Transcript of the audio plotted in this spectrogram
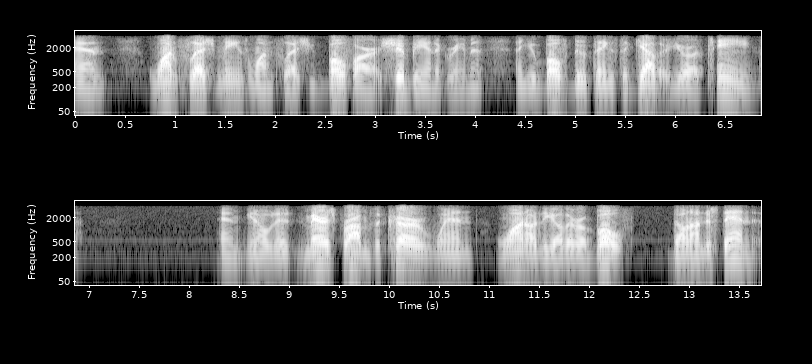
And one flesh means one flesh. You both are should be in agreement, and you both do things together. You're a team. And you know, marriage problems occur when one or the other or both don't understand this.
